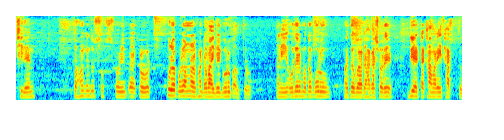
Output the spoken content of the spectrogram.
ছিলেন, তখন কিন্তু শরীফ, পুরোপুরি অন্যরকম একটা ভাইবের গরু পালতো। মানে ওদের মতো গরু হয়তো বা ঢাকা শহরে দুই একটা খামারেই থাকতো,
